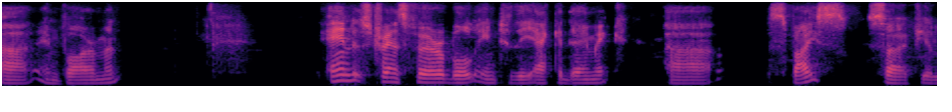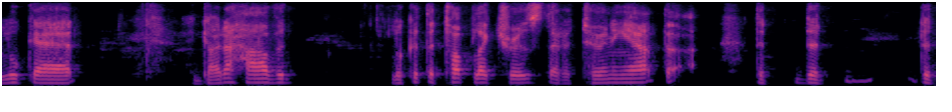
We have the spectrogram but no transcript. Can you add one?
uh, environment, and it's transferable into the academic uh, space. So if you look at, go to Harvard, look at the top lecturers that are turning out the, the, the, the,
